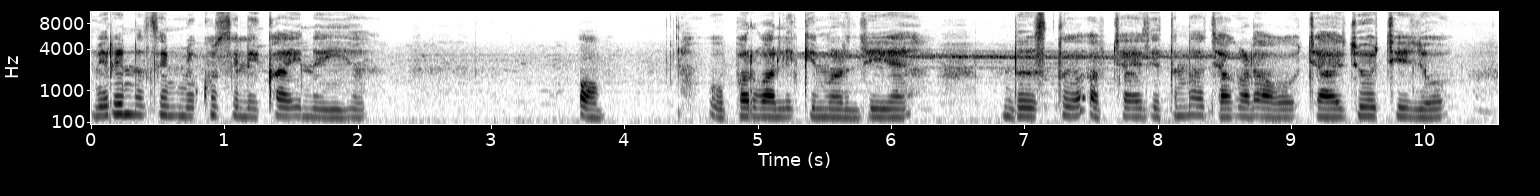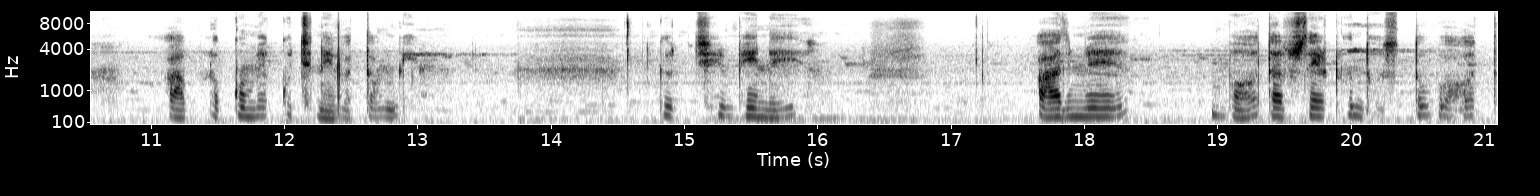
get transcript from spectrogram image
मेरे नसीब में कुछ लिखा ही नहीं है। अब ऊपर वाले की मर्ज़ी है। दोस्तों, अब चाहे जितना झगड़ा हो, चाहे जो चीज़ हो, आप लोग को मैं कुछ नहीं बताऊँगी। कुछ भी नहीं। आज मैं बहुत अपसेट हूँ दोस्तों, बहुत।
